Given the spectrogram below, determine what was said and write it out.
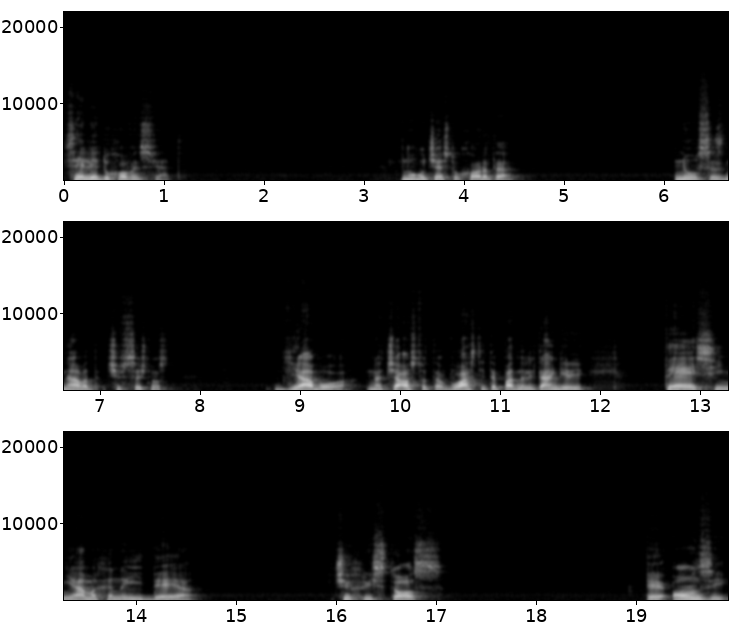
целият духовен свят. Много често хората не осъзнават, че всъщност дявола, началствата, властите, падналите ангели, те си нямаха на идея, че Христос е онзи,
